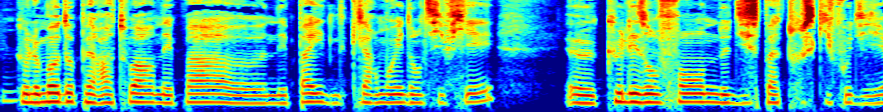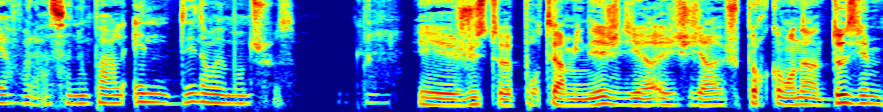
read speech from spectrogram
mm. que le mode opératoire n'est pas, euh, n'est pas clairement identifié, euh, que les enfants ne disent pas tout ce qu'il faut dire. Voilà, ça nous parle d'énormément de choses. Et juste pour terminer, je dirais, je, dirais, je peux recommander un deuxième,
